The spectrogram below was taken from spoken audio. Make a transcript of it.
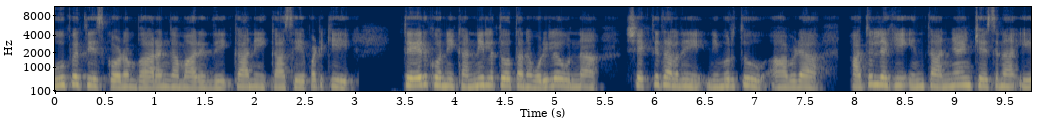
ఊపిరి తీసుకోవడం భారంగా మారింది. కానీ కాసేపటికి తేరుకొని కన్నీళ్ళతో తన ఒడిలో ఉన్న శక్తి తలని నిమురుతూ ఆవిడ అతుల్యకి ఇంత అన్యాయం చేసిన ఏ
